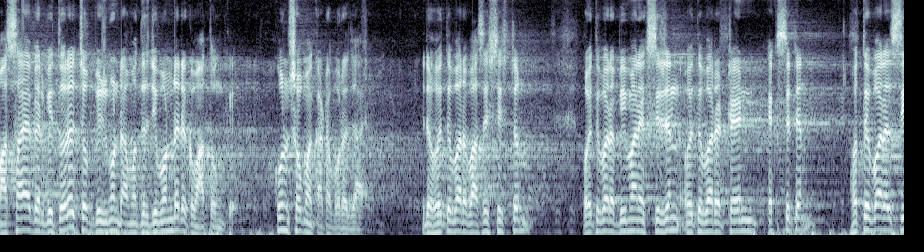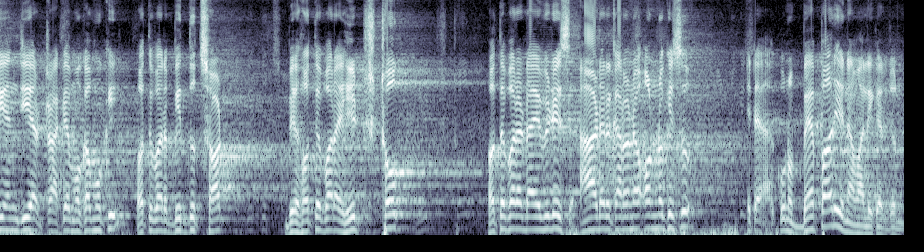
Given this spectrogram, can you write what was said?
মাসায়েবের ভিতরে চব্বিশ ঘণ্টা আমাদের জীবনটা এরকম আতঙ্কে। কোন সময় কাটা পড়ে যায়? এটা হইতে পারে বাসের সিস্টেম, হইতে পারে বিমান অ্যাক্সিডেন্ট হইতে পারে ট্রেন অ্যাক্সিডেন্ট হতে পারে সিএনজি আর ট্রাকে মুখামুখি হতে পারে বিদ্যুৎ শর্ট হতে পারে হিট স্ট্রোক হতে পারে ডায়াবেটিস হার্টের কারণে অন্য কিছু। এটা কোনো ব্যাপারই না মালিকের জন্য।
